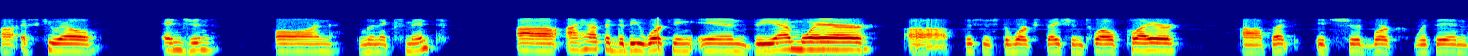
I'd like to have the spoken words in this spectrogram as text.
uh, SQL engine on Linux Mint. Uh, I happen to be working in VMware. Uh, this is the Workstation 12 player, uh, but it should work within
